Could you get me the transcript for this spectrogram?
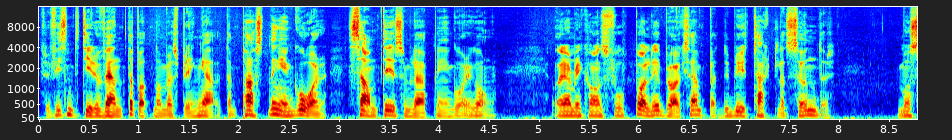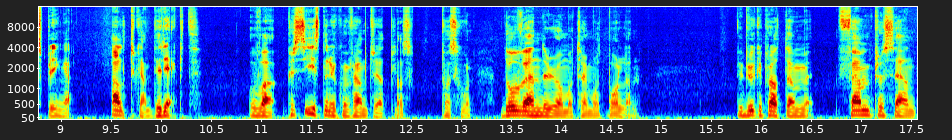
För det finns inte tid att vänta på att någon börjar springa. Utan passningen går samtidigt som löpningen går igång. Och i amerikansk fotboll, det är ett bra exempel. Du blir ju tacklad sönder. Du måste springa allt du kan direkt. Och va, precis när du kommer fram till rätt position, då vänder du om och tar emot bollen. Vi brukar prata om 5%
